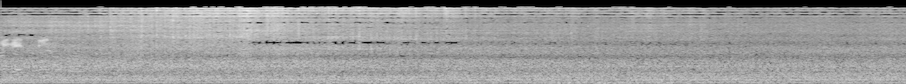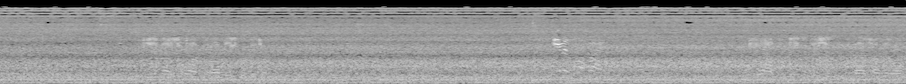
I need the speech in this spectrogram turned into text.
Rehab, clear. EMS 1, copy East Division. EMS 1 by. Rehab, East Division. That's on the road.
